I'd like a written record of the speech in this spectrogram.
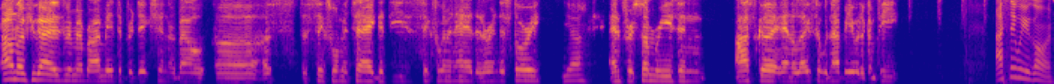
I don't know if you guys remember I made the prediction about uh us, the six woman tag that these six women had that are in this story, Yeah. and for some reason, Asuka and Alexa would not be able to compete. I see where you're going.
